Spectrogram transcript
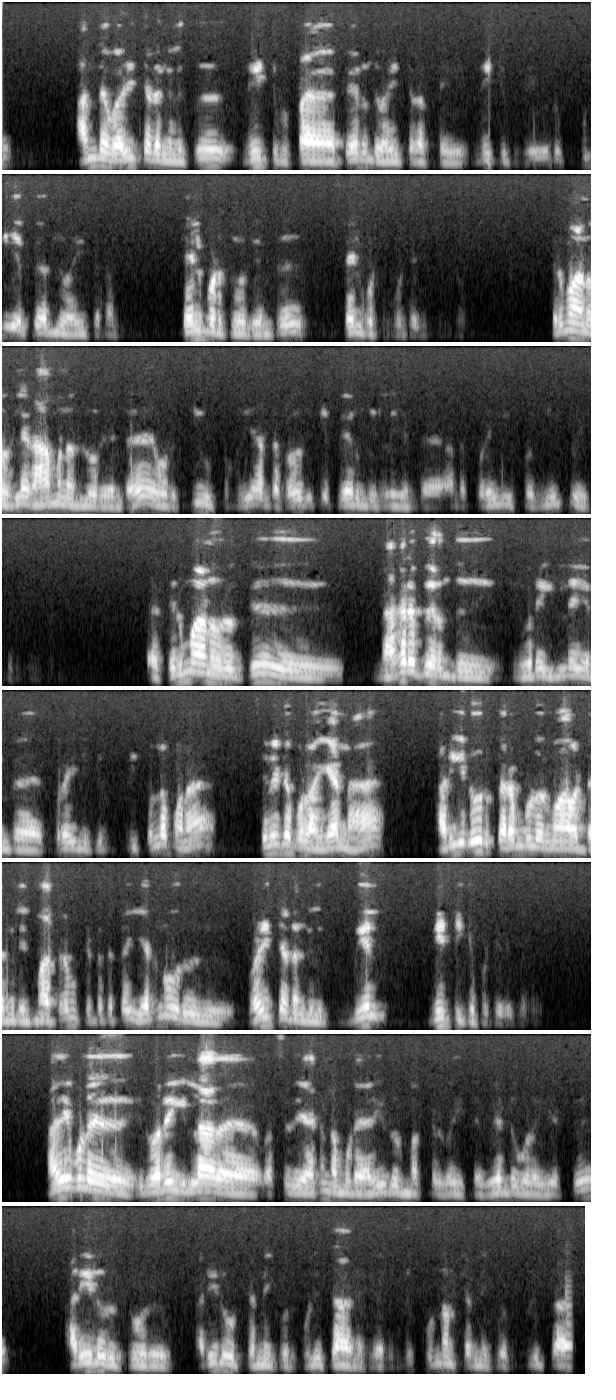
அந்த வழித்தடங்களுக்கு நீட்டிப்பு ப- பேருந்து வழித்தடத்தை நீட்டிப்பு செய்வது புதிய பேருந்து வழித்தடம் செயல்படுத்துவது என்று செயல்பட்டுக் கொண்டிருக்கின்றோம். திருமானூரிலே ராமநல்லூர் என்ற ஒரு தீவு பகுதி அந்த பகுதிக்கு பேருந்துகளை என்ற அந்த குறையை இப்போது நீக்கி வைத்திருக்கின்றோம். திருமானூருக்கு நகர பேருந்து இதுவரை இல்லை என்ற குறை நீக்கி சொல்ல போனால் சொல்லிட்டு போலாம் ஏன்னா அரியலூர் பெரம்பலூர் மாவட்டங்களில் மாத்திரம் கிட்டத்தட்ட இருநூறு வழித்தடங்களுக்கு மேல் நீட்டிக்கப்பட்டிருக்கிறது. அதே போல இதுவரை இல்லாத வசதியாக நம்முடைய அரியலூர் மக்கள் வைத்த வேண்டுகோளை ஏற்று அரியலூருக்கு ஒரு அரியலூர் சென்னைக்கு ஒரு குளிர்சாதன பேருந்து குன்னம் சென்னைக்கு ஒரு குளிர்சாதன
